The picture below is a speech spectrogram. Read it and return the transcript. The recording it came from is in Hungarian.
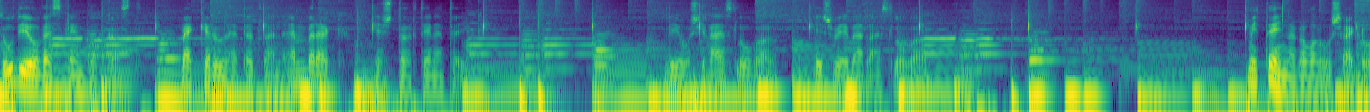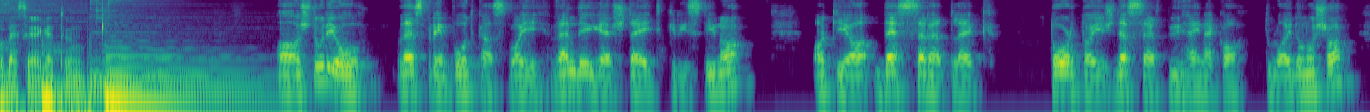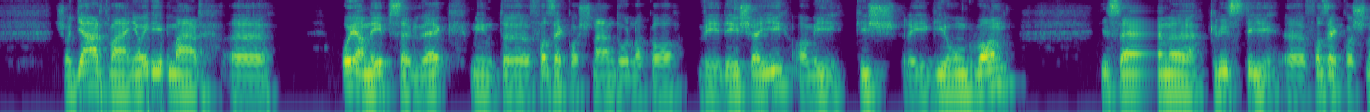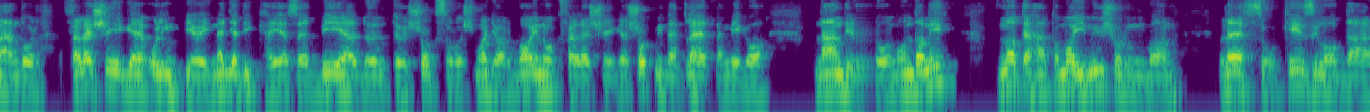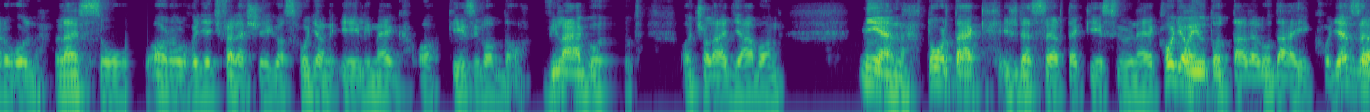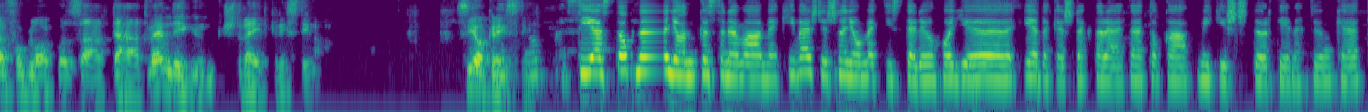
Studio Veszprém Podcast. Megkerülhetetlen emberek és történeteik. Diósi Lászlóval és Weber Lászlóval. Mi tényleg a valóságról beszélgetünk. A Studio Veszprém Podcast mai vendége Steit Krisztina, aki a Desszeretlek torta és desszert műhelynek a tulajdonosa, és a gyártmányai már olyan népszerűek, mint Fazekas Nándornak a védései a mi kis régiónkban, hiszen Kriszti Fazekas Nándor felesége, olimpiai negyedik helyezett, BL döntő, sokszoros magyar bajnok felesége, sok mindent lehetne még a Nándiról mondani. Na tehát a mai műsorunkban lesz szó kézilabdáról, lesz szó arról, hogy egy feleség az hogyan éli meg a kézilabda világot a családjában, milyen torták és desszertek készülnek, hogyan jutottál el odáig, hogy ezzel foglalkozzál, tehát vendégünk Streit Krisztina. Szia, Kriszti! Sziasztok! Nagyon köszönöm a meghívást, és nagyon megtisztelő, hogy érdekesnek találtátok a mi kis történetünket.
